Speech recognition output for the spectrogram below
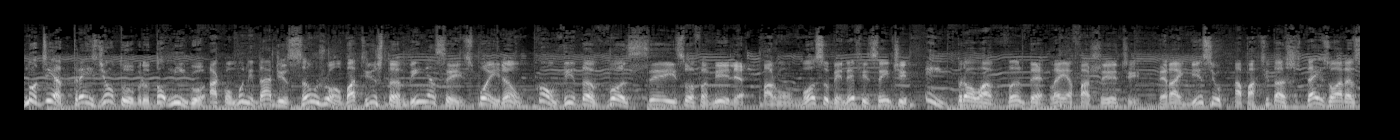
No dia 3 de outubro, domingo, a comunidade São João Batista, linha 6, Poeirão, convida você e sua família para um almoço beneficente em prol a Vanderleia Fachete. Terá início a partir das 10 horas,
